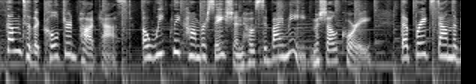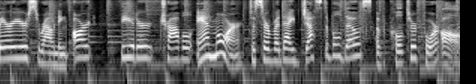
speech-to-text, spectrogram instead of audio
Welcome to the Cultured Podcast, a weekly conversation hosted by me, Michelle Corey, that breaks down the barriers surrounding art, theater, travel, and more to serve a digestible dose of culture for all.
